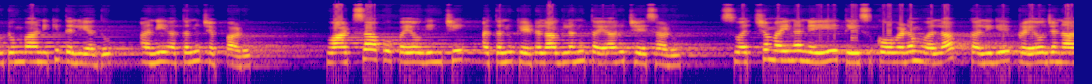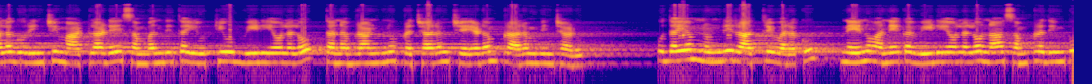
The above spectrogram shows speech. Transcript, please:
కుటుంబానికి తెలియదు అని అతను చెప్పాడు. వాట్సాప్ ఉపయోగించి అతను కేటలాగ్లను తయారు చేశాడు. స్వచ్ఛమైన నెయ్యి తీసుకోవడం వల్ల కలిగే ప్రయోజనాల గురించి మాట్లాడే సంబంధిత యూట్యూబ్ వీడియోలలో తన బ్రాండ్ను ప్రచారం చేయడం ప్రారంభించాడు. ఉదయం నుండి రాత్రి వరకు నేను అనేక వీడియోలలో నా సంప్రదింపు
